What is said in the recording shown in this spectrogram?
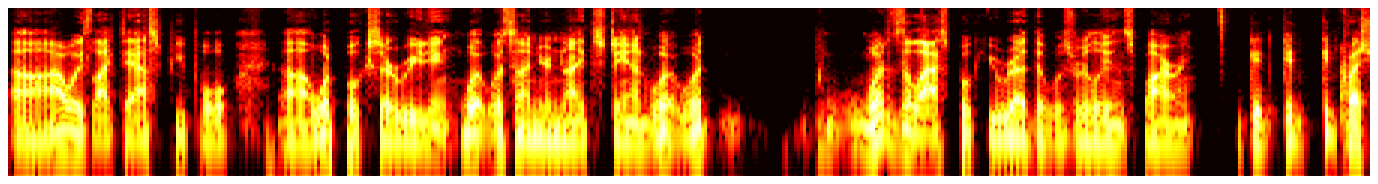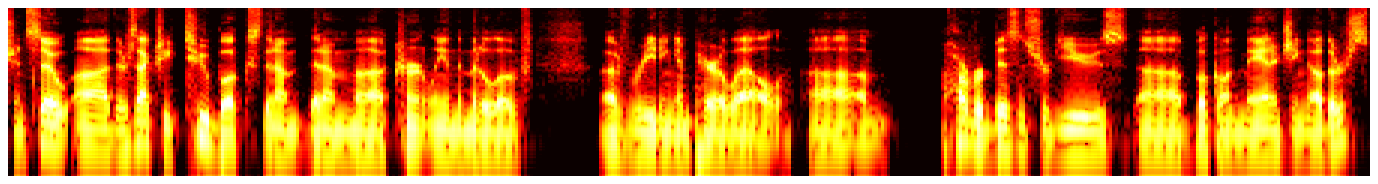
Uh, I always like to ask people uh, what books they're reading. What, what's on your nightstand? What what what is the last book you read that was really inspiring? Good, good, good question. So uh, there's actually two books that I'm that I'm uh, currently in the middle of of reading in parallel. Um, Harvard Business Review's uh, book on managing others.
